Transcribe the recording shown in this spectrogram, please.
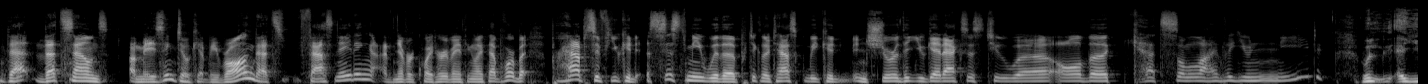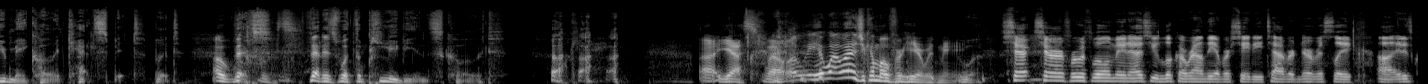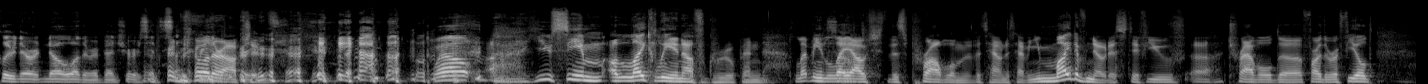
That that sounds amazing. Don't get me wrong. That's fascinating. I've never quite heard of anything like that before. But perhaps if you could assist me with a particular task, we could ensure that you get access to uh, all the cat saliva you need. Well, uh, you may call it cat spit, but Oh, that's, that is what the plebeians call it. uh, yes. Well, uh, why why don't you come over here with me? Sher- Sheriff Ruth Willowmane, as you look around the Ever Shady Tavern nervously, uh, it is clear there are no other adventurers in sight. for No other options. recruit. Well, uh, you seem a likely enough group, and let me lay out this problem that the town is having. You might have noticed if you've uh, traveled uh, farther afield,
